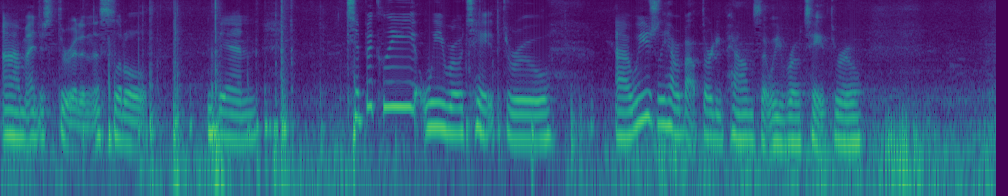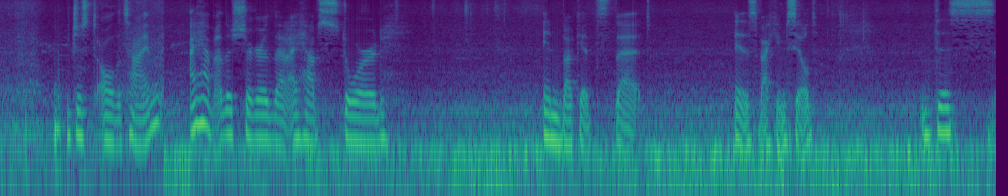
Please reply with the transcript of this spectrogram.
Um, I just threw it in this little bin. Typically, we rotate through, uh, we usually have about 30 pounds that we rotate through just all the time. I have other sugar that I have stored in buckets that is vacuum sealed. This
